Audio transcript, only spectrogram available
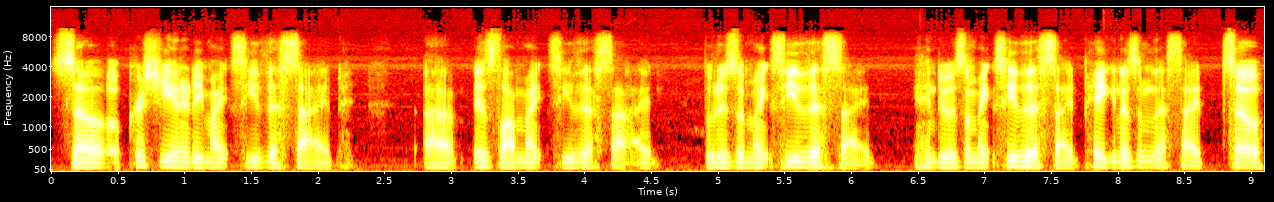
So Christianity might see this side, uh, Islam might see this side, Buddhism might see this side, Hinduism might see this side, paganism this side. So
